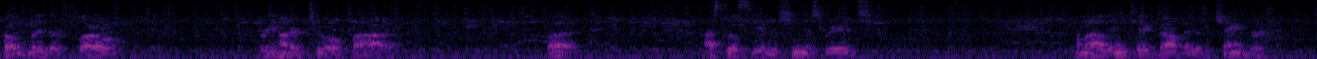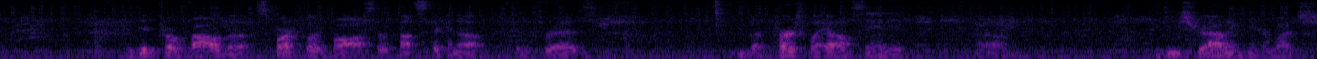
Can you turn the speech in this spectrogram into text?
Supposedly their flow 300 205, but I still see a machinist ridge coming out of the intake valve into the chamber. He did profile the spark plug boss so it's not sticking up to the threads. But personally, I don't see any um, de-shrouding here much.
